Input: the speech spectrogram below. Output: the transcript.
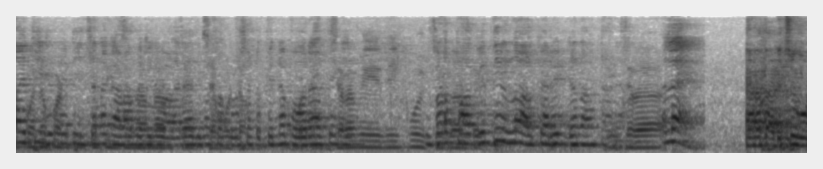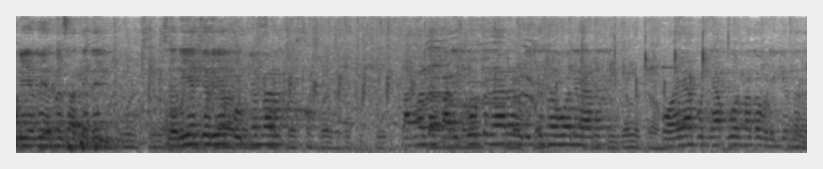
ആയിട്ട് ഇരുന്ന ടീച്ചറിനെ കാണാൻ പറ്റിയത് വളരെയധികം സന്തോഷമുണ്ട്. പിന്നെ പോരാത്ത ഇവിടെ പകുതിയുള്ള ആൾക്കാർ എന്റെ നാട്ടിൽ അല്ലേ? ഇങ്ങനെ തടിച്ചുകൂടിയത് എന്ന സത്യത്തിൽ ചെറിയ ചെറിയ കുഞ്ഞുങ്ങൾ തങ്ങളുടെ കളിക്കൂട്ടുകാരെ വിളിക്കുന്ന പോലെയാണ് പോയ കുഞ്ഞാപ്പൂ എന്നൊക്കെ വിളിക്കുന്നത്.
